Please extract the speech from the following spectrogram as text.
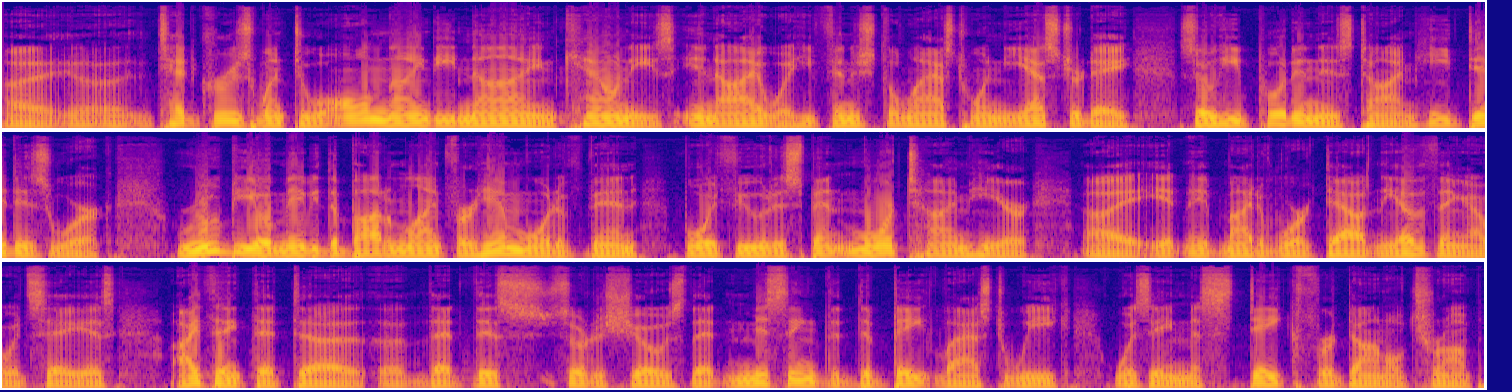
Uh, uh, Ted Cruz went to all 99 counties in Iowa. He finished the last one yesterday, so he put in his time. He did his work. Rubio, maybe the bottom line for him would have been, boy, if he would have spent more time here, uh, it, it might have worked out. And the other thing I would say is, I think that that this sort of shows that missing the debate last week was a mistake for Donald Trump.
